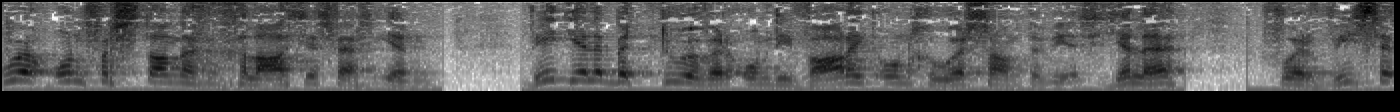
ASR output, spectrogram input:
o onverstandige Gelasius vers 1, weet jylle betover om die waarheid ongehoorzaam te wees, jylle voor wie se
